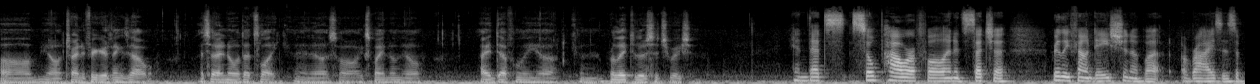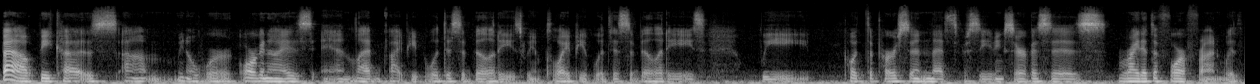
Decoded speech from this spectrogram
um, you know, trying to figure things out. I said I know what that's like, and uh, so I explained to them, you know, I definitely uh, can relate to their situation. And that's so powerful, and it's such a really foundation of what Arise is about because, um, you know, we're organized and led by people with disabilities. We employ people with disabilities. We put the person that's receiving services right at the forefront with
